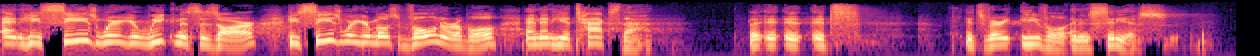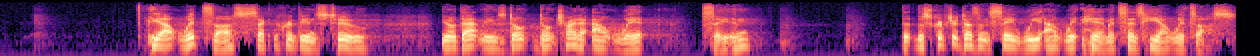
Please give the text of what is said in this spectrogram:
and he sees where your weaknesses are. He sees where you're most vulnerable, and then he attacks that. It, it, it's, it's very evil and insidious. He outwits us, 2 Corinthians 2. You know what that means? Don't, don't try to outwit Satan. The, the scripture doesn't say we outwit him, it says he outwits us.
